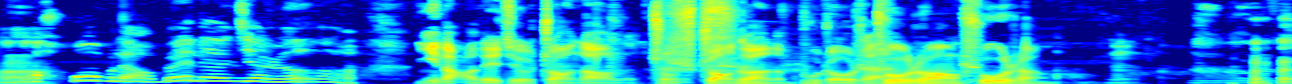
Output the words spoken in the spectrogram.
嗯我活不了，没脸见人了，一脑袋就撞到了，撞撞断了不周山。组装树上。嗯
